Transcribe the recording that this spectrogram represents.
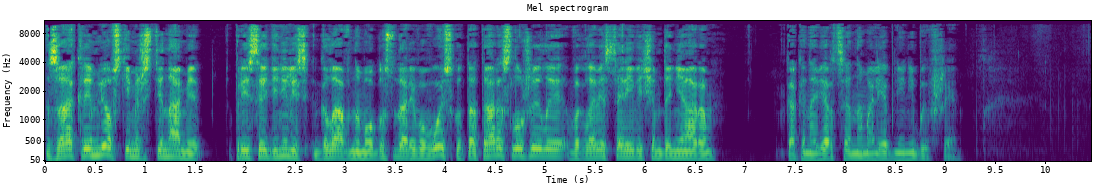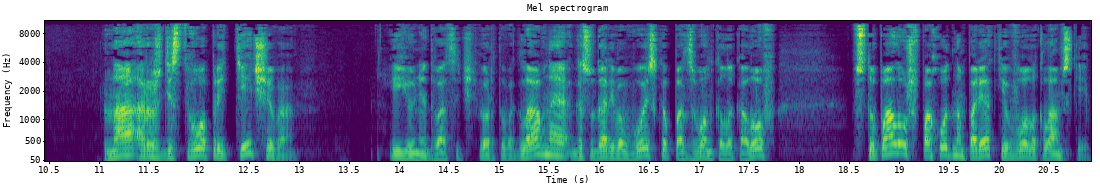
За кремлевскими же стенами присоединились к главному государеву войску татары служилые во главе с царевичем Даниаром, как и наверце на молебне не бывшие. На Рождество Предтечева июня 24-го, главное государево войско под звон колоколов вступало уж в походном порядке в Волок-Ламский.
